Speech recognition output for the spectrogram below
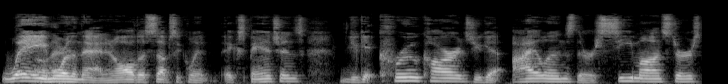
way more than that in all the subsequent expansions. You get crew cards, you get islands, there are sea monsters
